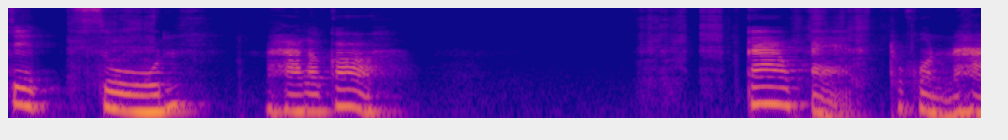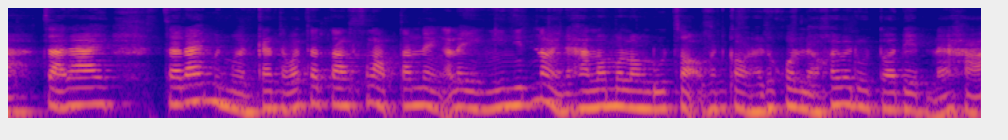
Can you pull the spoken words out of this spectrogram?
เจ็ดศูนย์นะคะแล้วก็เก้าแปด ทุกคนนะคะ จะได้จะได้เหมือนเหมือนกันแต่ว่าจะตาสลับตำแหน่งอะไรอย่างนี้นิดหน่อยนะคะ เรามาลองดูเจาะกันก่อนนะทุกคนแล้วค่อยมาดูตัวเด่นนะคะ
